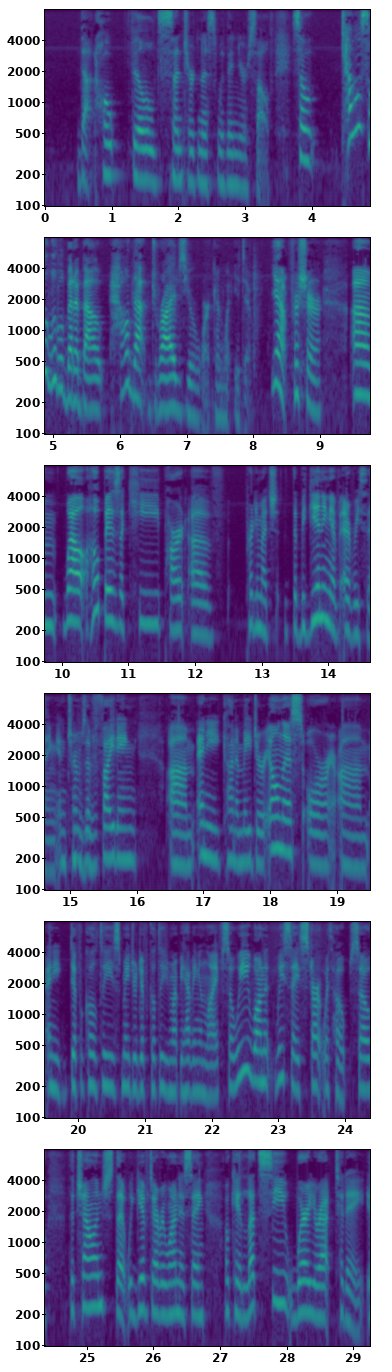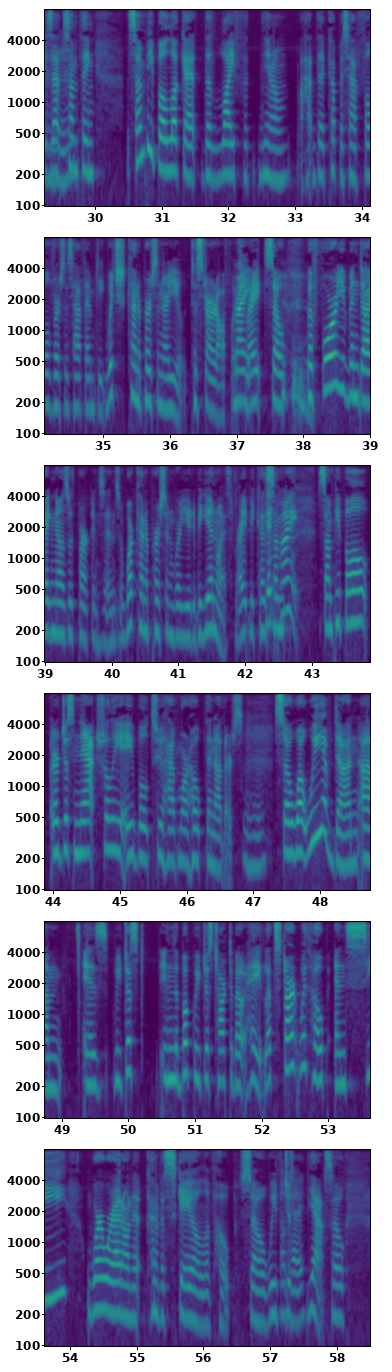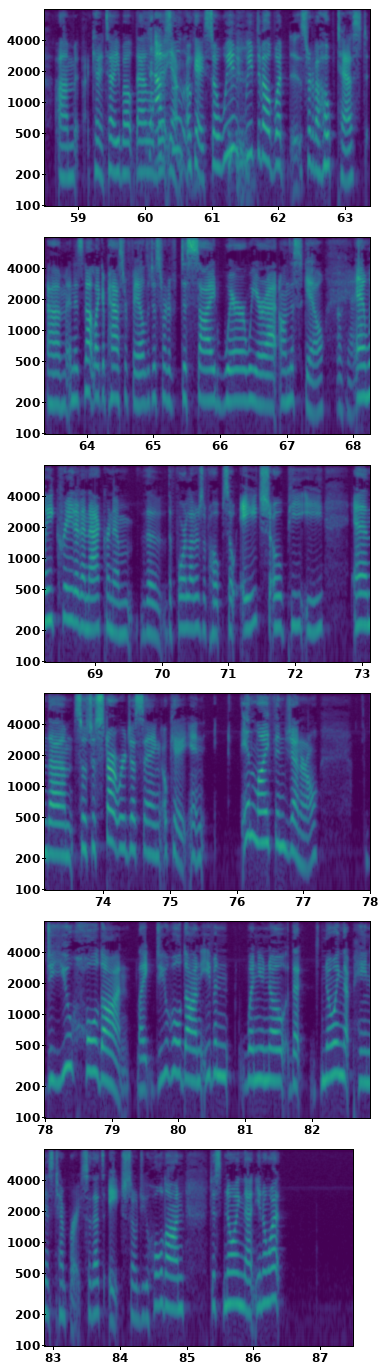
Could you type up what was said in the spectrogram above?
that hope filled centeredness within yourself so tell us a little bit about how that drives your work and what you do Yeah, for sure. Um, well, hope is a key part of pretty much the beginning of everything in terms of fighting um, any kind of major illness or um, any difficulties, major difficulties you might be having in life. So we want we say start with hope. So the challenge that we give to everyone is saying, okay, let's see where you're at today. Is that something? Some people look at the life with, you know, the cup is half full versus half empty. Which kind of person are you to start off with, Right. right? So before you've been diagnosed with Parkinson's, what kind of person were you to begin with, right? Because Good some point. some people are just naturally able to have more hope than others. Mm-hmm. So what we have done um, is we just in the book we've just talked about. Hey, let's start with hope and see where we're at on a kind of a scale of hope. So we've Okay. just yeah. So um, can I tell you about that a little bit? Yeah. Okay. So we we've developed what sort of a hope test, um, and it's not like a pass or fail to just sort of decide where we are at on the scale. Okay. And we created an acronym, the the four letters of hope. So H O P E, and um, so to start, we're just saying, okay, in in life in general, do you hold on? Like, do you hold on even when you know that knowing that pain is temporary? So that's H. So do you hold on, just knowing that you know what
